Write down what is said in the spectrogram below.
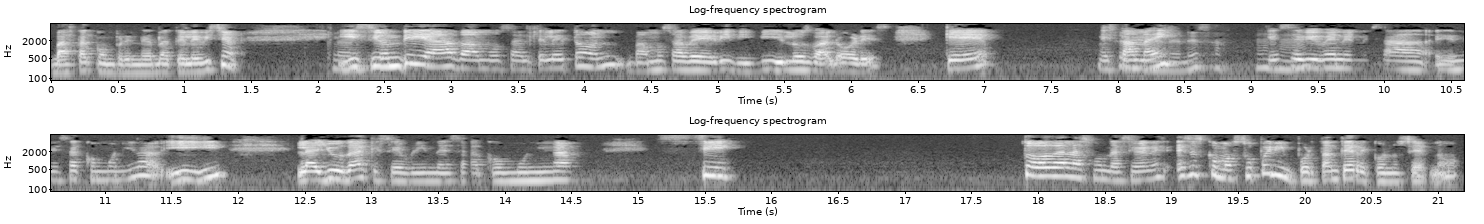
basta comprender la televisión. Y si un día vamos al Teletón, vamos a ver y vivir los valores que están ahí, que se viven en esa, en esa comunidad y la ayuda que se brinda a esa comunidad. Sí, todas las fundaciones, eso es como súper importante reconocer, ¿no?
